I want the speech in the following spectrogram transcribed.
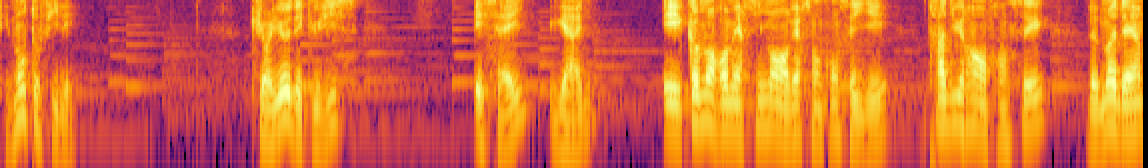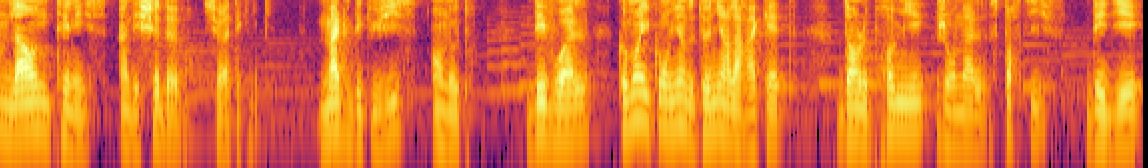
et monte au filet. Curieux d'Écugis essaye, gagne, et comme en remerciement envers son conseiller, traduira en français The Modern Lawn Tennis, un des chefs-d'œuvre sur la technique. Max Décugis, en outre, dévoile comment il convient de tenir la raquette dans le premier journal sportif dédié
